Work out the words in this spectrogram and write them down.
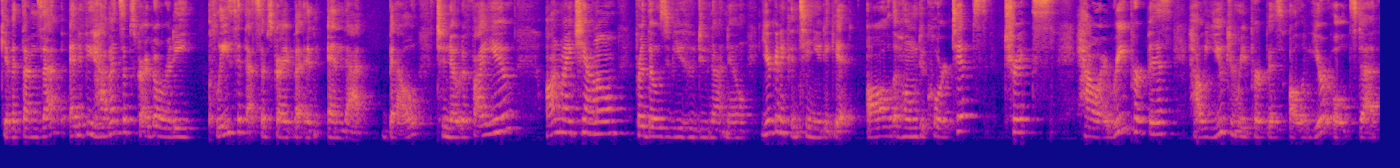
give a thumbs up. And if you haven't subscribed already, please hit that subscribe button and that bell to notify you. On my channel, for those of you who do not know, you're gonna continue to get all the home decor tips, tricks, how I repurpose, how you can repurpose all of your old stuff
